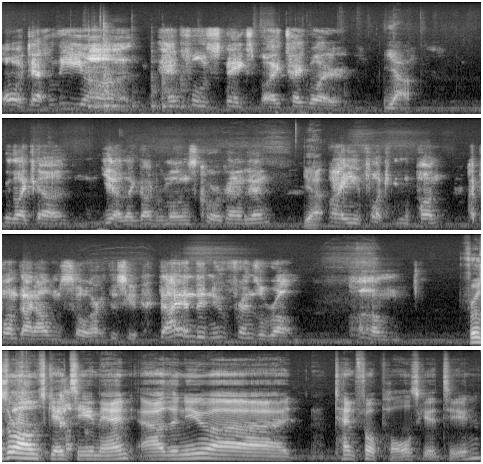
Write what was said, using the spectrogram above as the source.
Oh, definitely. Uh, Head Full of Snakes by Tightwire. Yeah. With like, uh, yeah, like that Ramones core kind of band. Yeah. I fucking pumped. I pumped that album so hard this year. That and the new Frenzal Rhomb. Um, Frenzal Rhomb's good too, man. Uh, the new uh, 10 foot pole's good too.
